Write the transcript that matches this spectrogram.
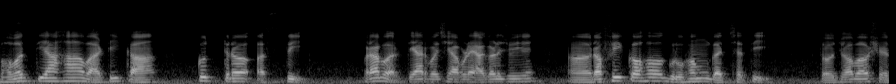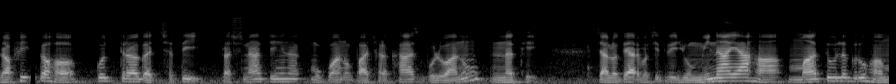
ભવત્યાહ વાટિકા કુત્ર અસ્તિ બરાબર ત્યાર પછી આપણે આગળ જોઈએ રફિકહ ગૃહમ ગચ્છતી તો જવાબ આવશે રફિકહ કુત્ર ગચ્છતી પ્રશ્નાચિહ્ન મૂકવાનું પાછળ ખાસ ભૂલવાનું નથી। ચાલો ત્યાર પછી ત્રીજું મીનાયા માતુલ ગૃહમ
